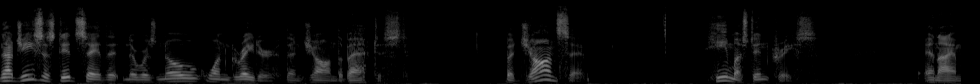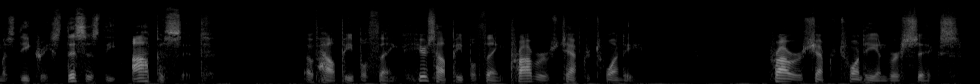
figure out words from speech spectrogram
Now, Jesus did say that there was no one greater than John the Baptist. But John said, He must increase, and I must decrease. This is the opposite of how people think. Here's how people think Proverbs chapter 20. Proverbs chapter 20 and verse 6.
